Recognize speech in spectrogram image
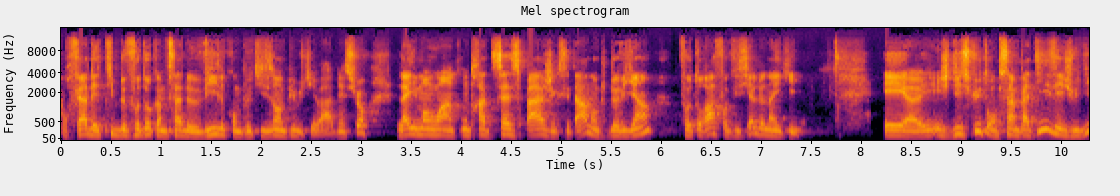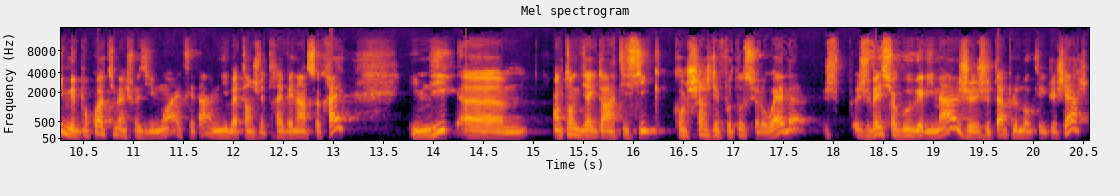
Pour faire des types de photos comme ça de villes qu'on peut utiliser le pub. Je dis, bah, bien sûr. Là, il m'envoie un contrat de 16 pages, etc. Donc, je deviens photographe officiel de Nike. Et euh, je discute, on sympathise et je lui dis, mais pourquoi tu m'as choisi moi, etc. Il me dit, bah, attends, je vais te révéler un secret. Il me dit, euh, en tant que directeur artistique, quand je cherche des photos sur le web, je, vais sur Google Images, je, tape le mot-clé que je cherche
